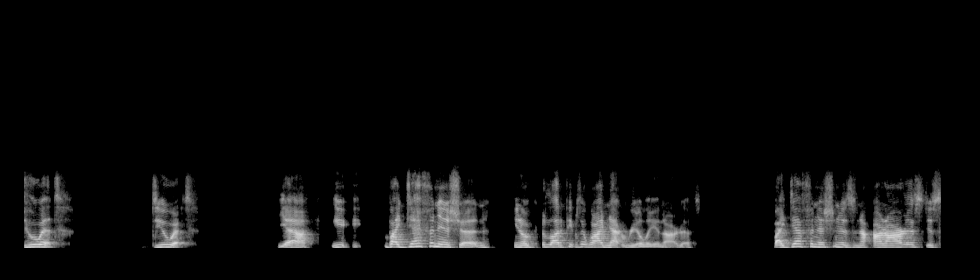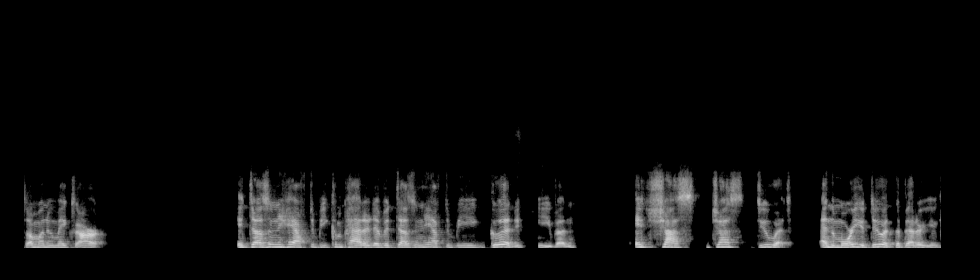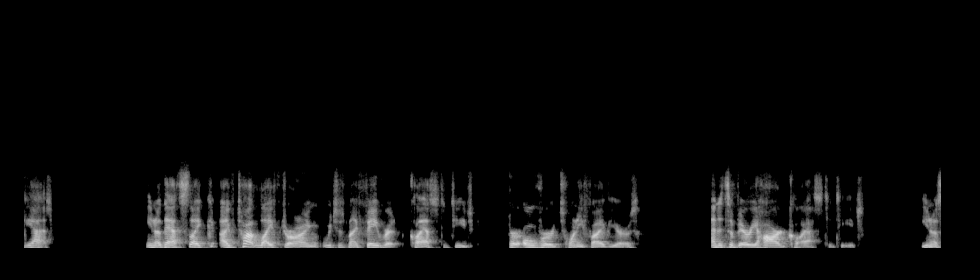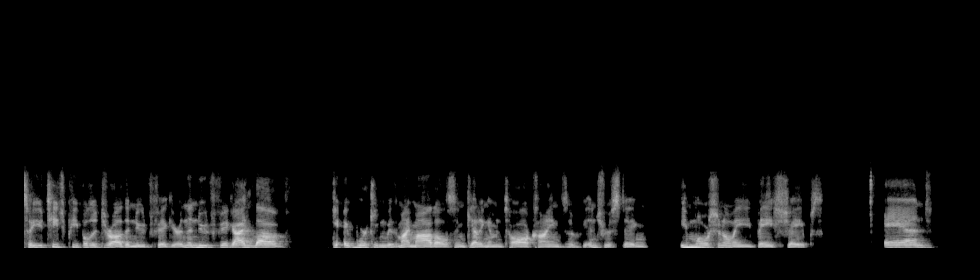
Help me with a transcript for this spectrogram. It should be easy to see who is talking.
Speaker 1: do it. Do it. Yeah. You, by definition, you know, a lot of people say, well, I'm not really an artist. By definition, is an, an artist is someone who makes art. It doesn't have to be competitive. It doesn't have to be good, even. It's just, just do it. And the more you do it, the better you get. You know, that's like I've taught life drawing, which is my favorite class to teach for over 25 years. And it's a very hard class to teach. You know, so you teach people to draw the nude figure. And the nude figure, I love get, working with my models and getting them into all kinds of interesting, emotionally based shapes. And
